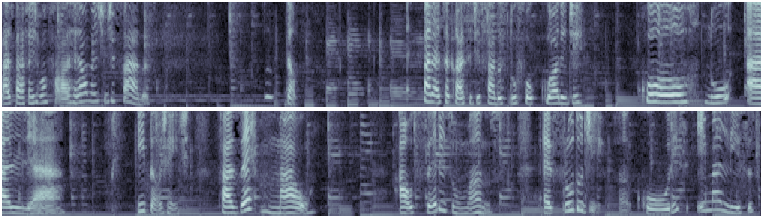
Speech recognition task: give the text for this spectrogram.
Mais para frente vamos falar realmente de fadas. Então, para essa classe de fadas do folclore de cornualha. Então, gente, fazer mal aos seres humanos é fruto de rancores e malícias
